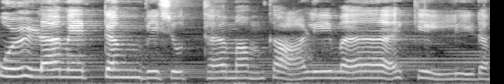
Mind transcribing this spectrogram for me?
ഉള്ളമേറ്റം വിശുദ്ധമം കാളിമക്കില്ലിടം.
